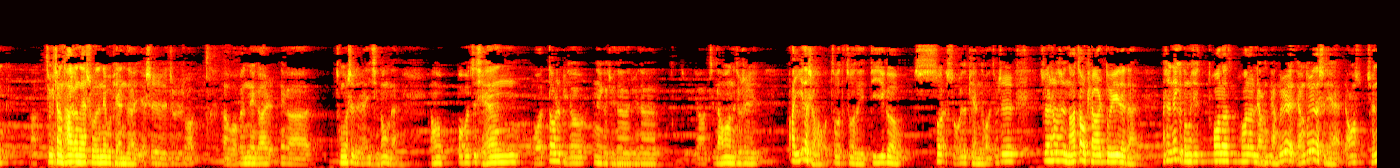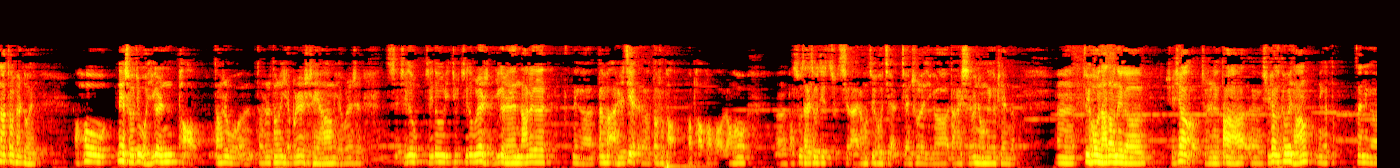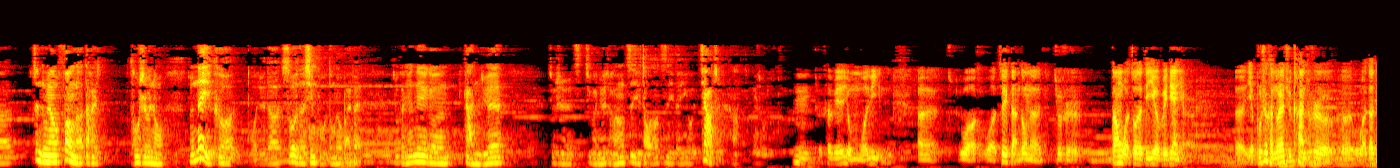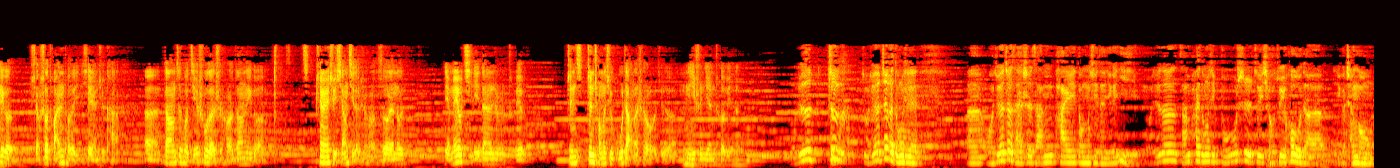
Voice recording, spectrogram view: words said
啊，就像他刚才说的那部片子，也是就是说，呃，我跟那个那个工作室的人一起弄的，然后包括之前我倒是比较那个觉得觉得比较难忘的就是大一的时候做的做的第一个算所谓的片子吧，就是虽然说是拿照片堆着的，但是那个东西花了花了两两个月两个多月的时间，然后全拿照片堆。然后那时候就我一个人跑，当时我当时当时也不认识陈阳，也不认识谁谁都谁都就谁都不认识，一个人拿着个那个单反还是借的，然后到处跑，跑跑跑跑，然后嗯把素材收集起来，然后最后剪剪出了一个大概十分钟的一个片子，嗯最后拿到那个学校就是那个大呃学校的课会堂那个在那个正中央放了大概头十分钟。就那一刻，我觉得所有的辛苦都没有白费，就感觉那个感觉，就是就感觉好像自己找到自己的一个价值啊，那种。嗯，特特别有魔力。呃，我我最感动的就是当我做的第一个微电影，呃，也不是很多人去看，就是呃我的这个小社团里头的一些人去看。呃，当最后结束的时候，当那个。片尾曲响起的时候，所有人都也没有起立，但是就是特别真真诚的去鼓掌的时候，我觉得那一瞬间特别的。我觉得这，我觉得这个东西，嗯，我觉得这才是咱们拍东西的一个意义。我觉得咱们拍东西不是追求最后的一个成功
